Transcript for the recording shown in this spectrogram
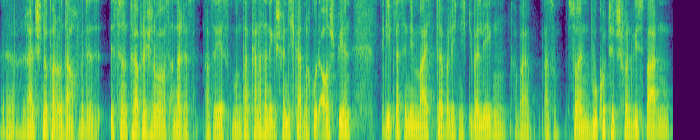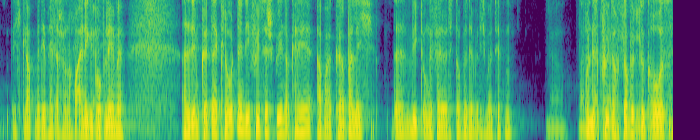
äh, reinschnuppern und da auch wieder, ist schon körperlich schon mal was anderes. Also jetzt momentan kann er seine Geschwindigkeit noch gut ausspielen. Die Gegner sind ihm meist körperlich nicht überlegen, aber also so ein Vukotic von Wiesbaden, ich glaube, mit dem hätte er schon noch einige Probleme. Also dem könnte er Knoten in die Füße spielen, okay, aber körperlich, der wiegt ungefähr das Doppelte, würde ich mal tippen. Ja, und es kühlt auch doppelt so groß.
